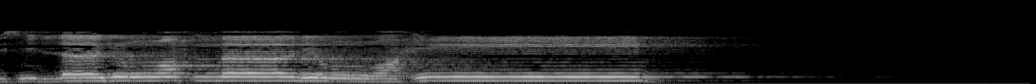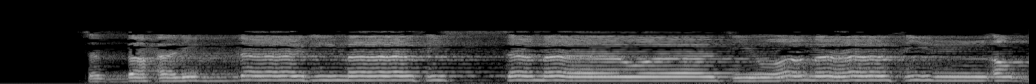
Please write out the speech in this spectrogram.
بسم الله الرحمن الرحيم. سبح لله ما في السماوات وما في الأرض.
